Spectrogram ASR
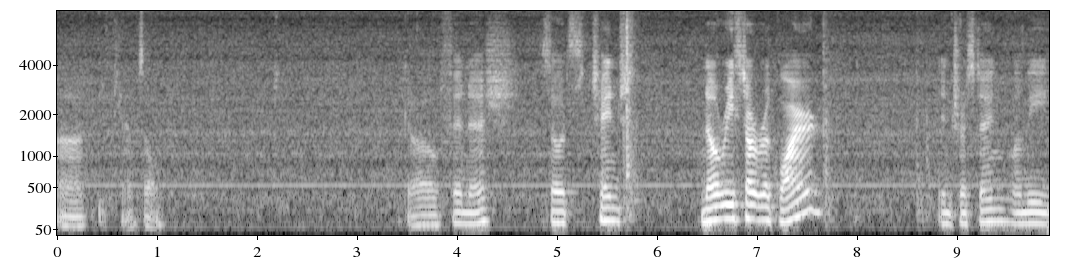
Uh, cancel. Go finish. So it's changed. No restart required? Interesting. Let me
